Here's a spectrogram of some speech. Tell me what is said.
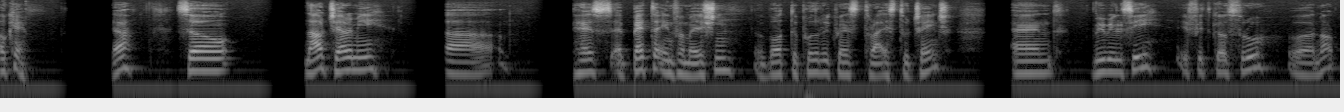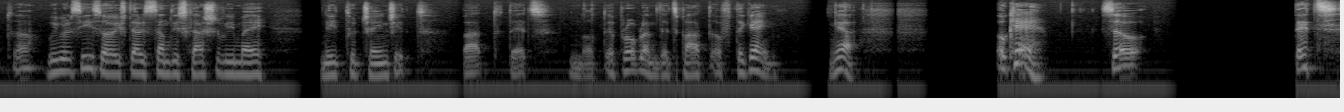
Okay, yeah, So now Jeremy uh, has a better information what the pull request tries to change. And we will see if it goes through or not. Uh, we will see. So if there is some discussion we may need to change it. But that's not a problem that's part of the game. Yeah. Okay so that's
